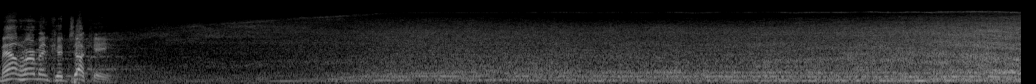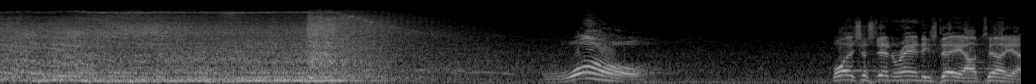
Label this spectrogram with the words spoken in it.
Mount Hermon, Kentucky. Whoa. Boy, it's just in Randy's day, I'll tell you.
